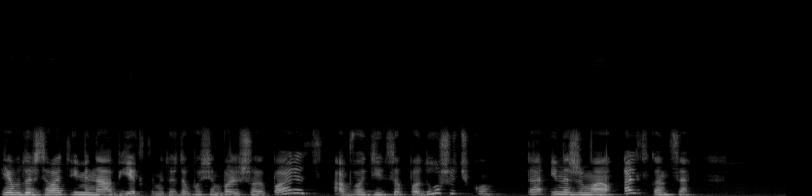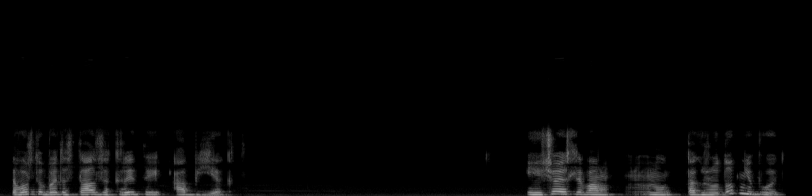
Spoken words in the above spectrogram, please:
я буду рисовать именно объектами. То есть, допустим, большой палец, обводить за подушечку, да, и нажимаю Alt в конце, для того, чтобы это стал закрытый объект. И еще, если вам ну, также удобнее будет,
